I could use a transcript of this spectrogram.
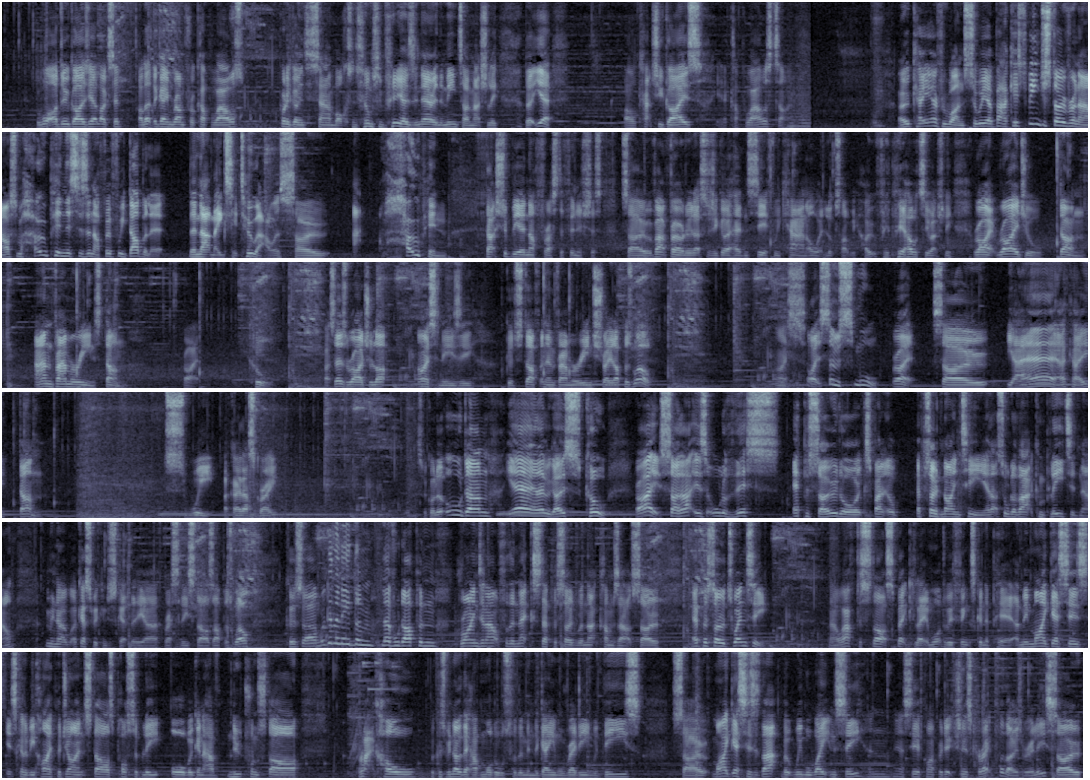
But what I'll do, guys, yeah, like I said, I'll let the game run for a couple hours. Probably go into Sandbox and film some videos in there in the meantime, actually. But yeah, I'll catch you guys in a couple hours' time. Okay, everyone, so we are back. It's been just over an hour, so I'm hoping this is enough. If we double it, then that makes it two hours. So I'm hoping that should be enough for us to finish this. So without further ado, let's actually go ahead and see if we can. Oh, it looks like we hopefully be able to, actually. Right, Rigel, done. And Van Maanen's done. Right. Cool. That says Rigel up. Nice and easy. Good stuff. And then Van Maanen straight up as well. Nice. Oh, it's so small. Right. So, Yeah, okay, done. Sweet. Okay, that's great. We've got it all done. Yeah, there we go. Cool. Right, so that is all of this episode or expand or episode 19. Yeah, that's all of that completed now. I mean, I guess we can just get the uh, rest of these stars up as well. Because um, we're going to need them leveled up and grinding out for the next episode when that comes out. So, episode 20. Now, we'll have to start speculating what do we think is going to appear. I mean, my guess is it's going to be Hypergiant Stars possibly, or we're going to have Neutron Star, Black Hole, because we know they have models for them in the game already with these. So, my guess is that, but we will wait and see, and yeah, see if my prediction is correct for those, really. So,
